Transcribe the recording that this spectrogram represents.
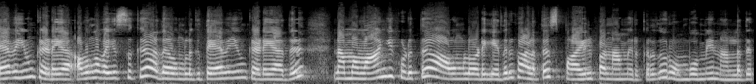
தேவையும் கிடையாது அவங்க வயசுக்கு அது அவங்களுக்கு தேவையும் கிடையாது. நம்ம வாங்கி கொடுத்து அவங்களோட எதிர்காலத்தை ஸ்பாயில் பண்ணாமல் இருக்கிறது ரொம்பவுமே நல்லது.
